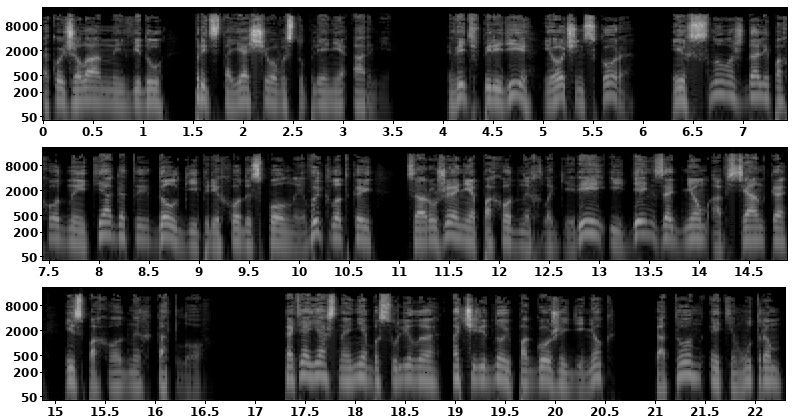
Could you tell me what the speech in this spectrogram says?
такой желанный ввиду предстоящего выступления армии. Ведь впереди и очень скоро их снова ждали походные тяготы, долгие переходы с полной выкладкой – сооружение походных лагерей и день за днем овсянка из походных котлов. Хотя ясное небо сулило очередной погожий денек, Катон этим утром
